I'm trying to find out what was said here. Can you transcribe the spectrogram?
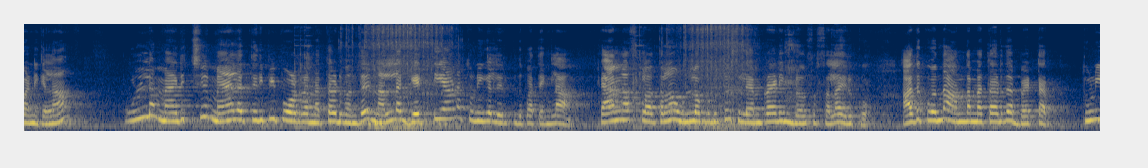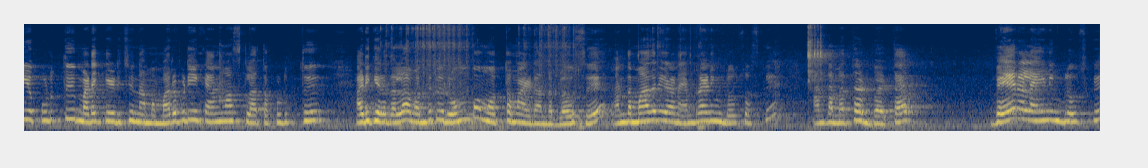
பண்ணிக்கலாம். உள்ளே மடித்து மேலே திருப்பி போடுற மெத்தட் வந்து நல்ல கெட்டியான துணிகள் இருக்குது பார்த்தீங்களா கேன்வாஸ் கிளாத்தெல்லாம் உள்ளே கொடுத்து சில எம்ப்ராய்டிங் ப்ளவுசஸ் எல்லாம் இருக்கும். அதுக்கு வந்து அந்த மெத்தட் தான் பெட்டர் துணியை கொடுத்து மடக்கி அடித்து நம்ம மறுபடியும் கேன்வாஸ் கிளாத்தை கொடுத்து அடிக்கிறதெல்லாம் வந்துட்டு ரொம்ப மொத்தமாகிடும் அந்த ப்ளவுஸு அந்த மாதிரியான எம்ப்ராய்டிங் ப்ளவுஸஸ்க்கு அந்த மெத்தட் பெட்டர் வேறு லைனிங் ப்ளவுஸ்க்கு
